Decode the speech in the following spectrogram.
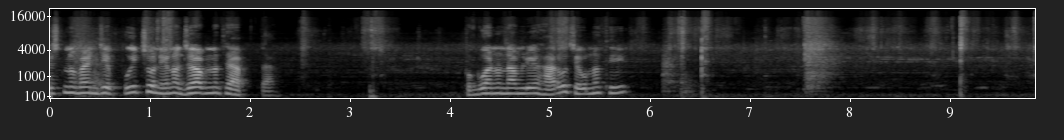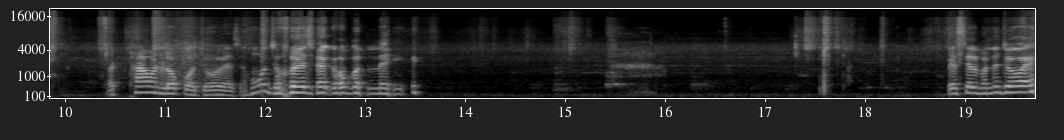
વિષ્ણુભાઈ જે પૂછ્યું ને એનો જવાબ નથી આપતા. ભગવાનનું નામ લેવું સારું છે, એવું નથી. અઠાવન લોકો જોવે છે. હું જોવે છે ખબર નહીં. સ્પેશિયલ મને જોવાય?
